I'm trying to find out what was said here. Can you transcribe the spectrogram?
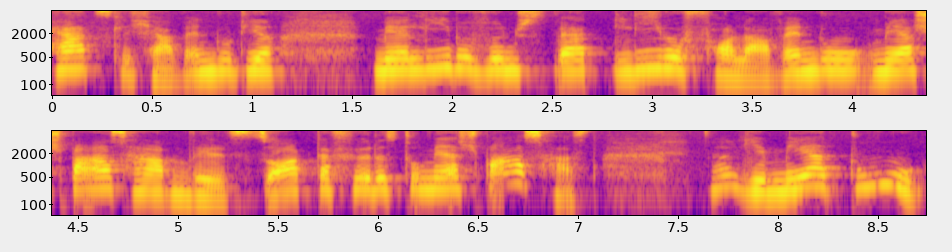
herzlicher. Wenn du dir mehr Liebe wünschst, werd liebevoller. Wenn du mehr Spaß haben willst, sorg dafür, dass du mehr Spaß hast. Je mehr du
